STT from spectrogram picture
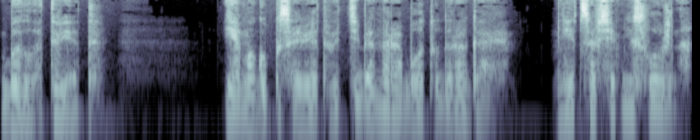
был ответ. «Я могу посоветовать тебя на работу, дорогая. Мне это совсем не сложно».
